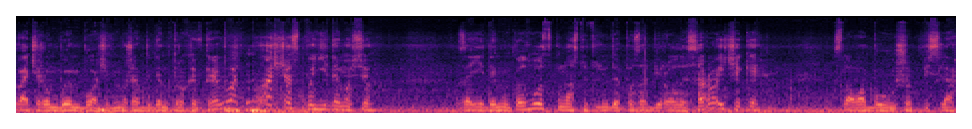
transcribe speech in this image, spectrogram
Вечором будемо бачити, може будемо трохи вкривати. Ну а зараз поїдемо сю. Заїдемо у колгосп. У нас тут люди позабірали сарайчики. Слава Богу, щоб після.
